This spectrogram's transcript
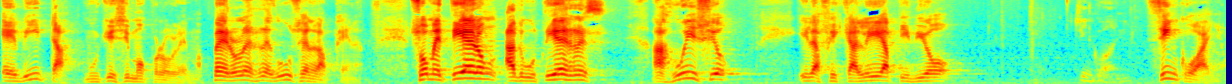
evita muchísimos problemas, pero les reducen la pena. Sometieron a Gutiérrez a juicio y la fiscalía pidió Cinco años. cinco años.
